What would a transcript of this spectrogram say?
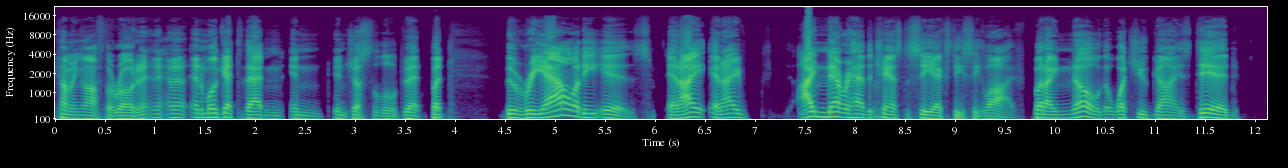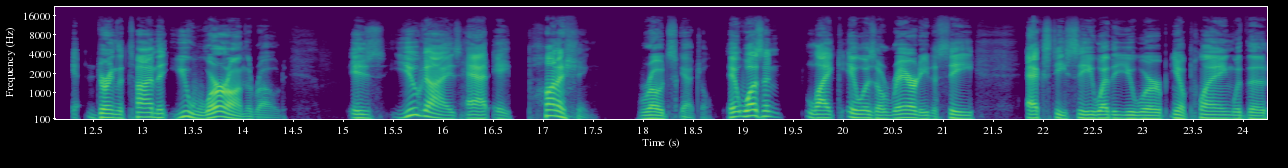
coming off the road, and, and and we'll get to that in in in just a little bit. But the reality is, and I and I I never had the chance to see XTC live, but I know that what you guys did eh, during the time that you were on the road is you guys had a punishing road schedule. It wasn't like it was a rarity to see XTC, whether you were, you know, playing with the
